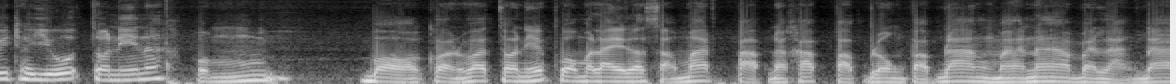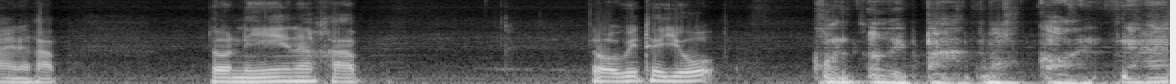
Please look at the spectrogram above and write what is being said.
วิทยุตัวนี้นะผม บอกก่อนว่าตัวนี้พวงมาลัยเราสามารถปรับนะครับ ปรับลงปรับล่างมาหน้าไปหลังได้นะครับ ตัวนี้นะครับ ตัววิทยุ คนเอ่ยปากบอกก่อนนะฮะ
